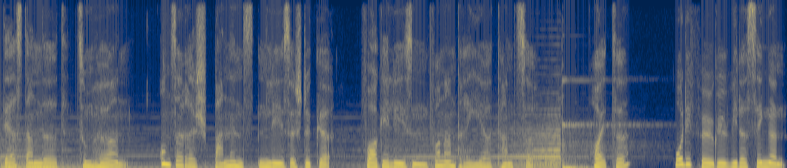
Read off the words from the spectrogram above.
MDR Standard zum Hören. Unsere spannendsten Lesestücke, vorgelesen von Andrea Tanzer. Heute, wo die Vögel wieder singen,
